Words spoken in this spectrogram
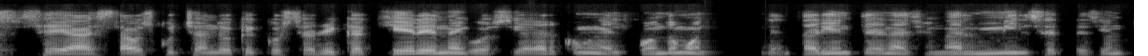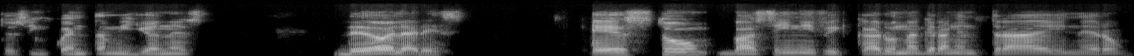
se ha estado escuchando que Costa Rica quiere negociar con el Fondo Monetario Internacional 1.750 millones de dólares. Esto va a significar una gran entrada de dinero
